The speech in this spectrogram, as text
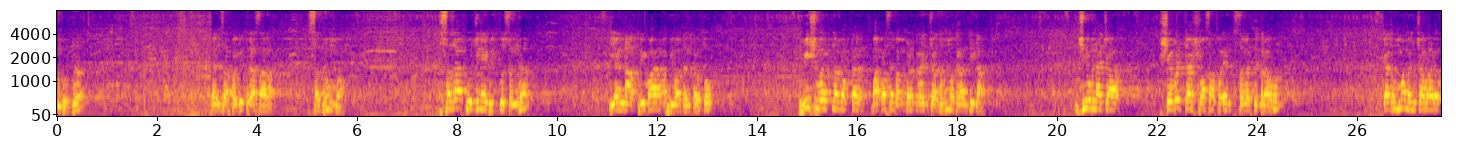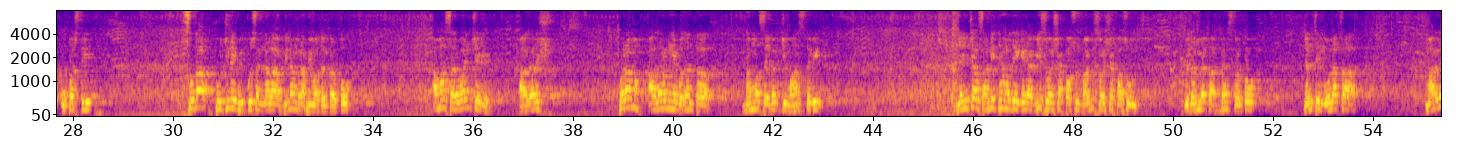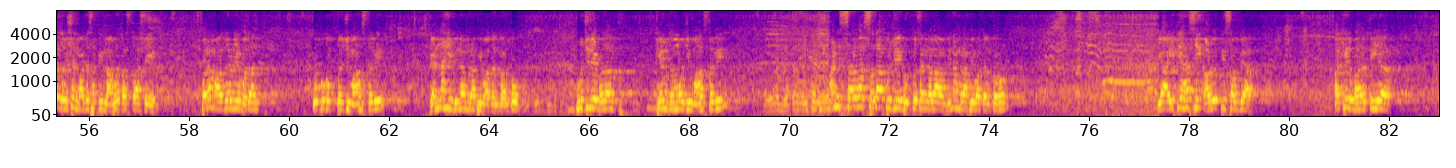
बुद्ध. त्यांचा पवित्र असा सधम्म सदा पूजने भिक्खू संघ. यांना त्रिवार अभिवादन करतो. विश्वरत्न डॉक्टर बाबासाहेब आंबेडकरांच्या धम्मक्रांतीला जीवनाच्या शेवटच्या श्वासापर्यंत समर्पित राहून या धम्म मंचावर उपस्थित सुद्धा पूजने भिक्खू संघाला विनम्र अभिवादन करतो. आम्हा सर्वांचे आदर्श परम आदरणीय भदंत धम्मसेवकजी महास्तवीर ज्यांच्या सान्निध्यामध्ये गेल्या वीस वर्षापासून बावीस वर्षापासून मी धम्म्याचा अभ्यास करतो ज्यांचे मोलाचा मार्गदर्शन माझ्यासाठी लाभत असतं असे परम आदरणीय भदंत उपगुप्तजी महास्तवीर यांनाही विनम्र अभिवादन करतो. पूजने भदंत खेम धम्मोजी महास्तवीर आणि सर्व सदा पूजने भुक्क संघाला विनम्र अभिवादन करून या ऐतिहासिक अडोतीसाव्या अखिल भारतीय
